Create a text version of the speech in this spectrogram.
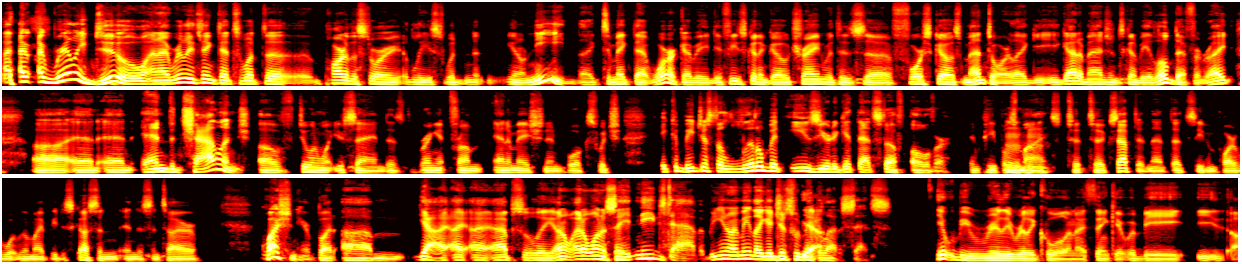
I, I- really do, and I really think that's what the part of the story, at least, would you know need like to make that work. I mean, if he's going to go train with his uh, Force Ghost mentor, like you, you got to imagine it's going to be a little different, right? Uh, and and and the challenge of doing what you're saying is to bring it from animation and books, which it could be just a little bit easier to get that stuff over in people's Mhm. minds to to accept it. And that that's even part of what we might be discussing in this entire question here. But um, yeah, I, I, I absolutely. I don't. I don't want to say it needs to have it, but you know what I mean. Like it just would make Yeah. a lot of sense. It would be really, really cool, and I think it would be.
